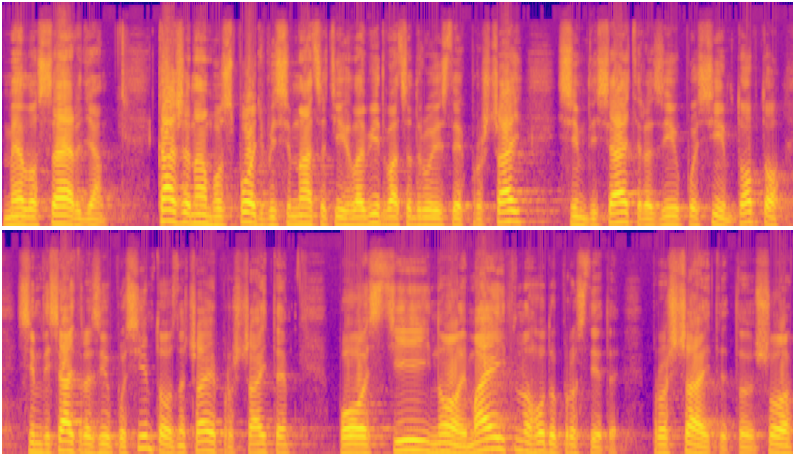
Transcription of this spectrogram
милосердя. Каже нам Господь в 18 главі, 22 стих, прощай 70 разів по 7. Тобто 70 разів по 7, то означає прощайте постійно. Маєте нагоду простити. Прощайте. То що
